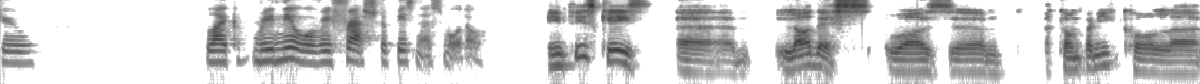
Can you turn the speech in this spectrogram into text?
to like renew or refresh the business model? In this case, uh, Lodes was um, a company called uh,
